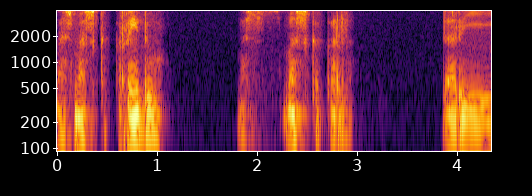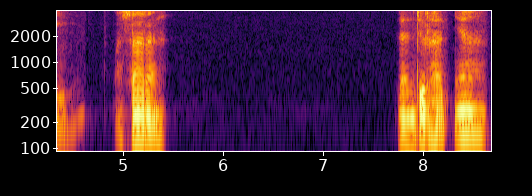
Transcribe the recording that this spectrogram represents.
mas-mas keker itu. Mas-mas keker dari masaran dan curhatnya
